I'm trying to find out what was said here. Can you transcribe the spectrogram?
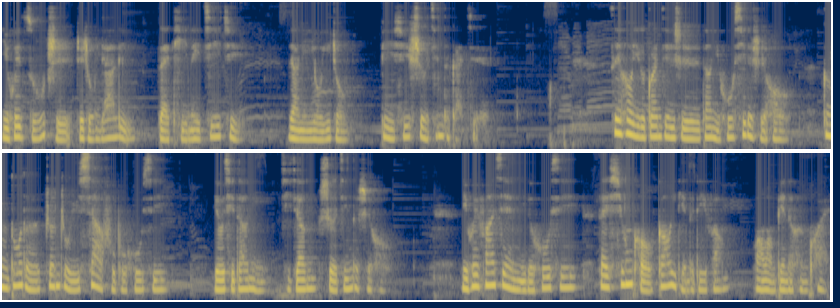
你会阻止这种压力在体内积聚，让你有一种必须射精的感觉。最后一个关键是，当你呼吸的时候，更多的专注于下腹部呼吸，尤其当你即将射精的时候，你会发现你的呼吸在胸口高一点的地方，往往变得很快，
